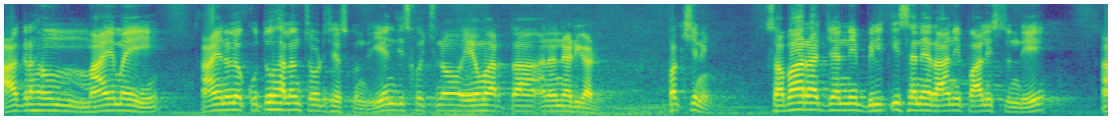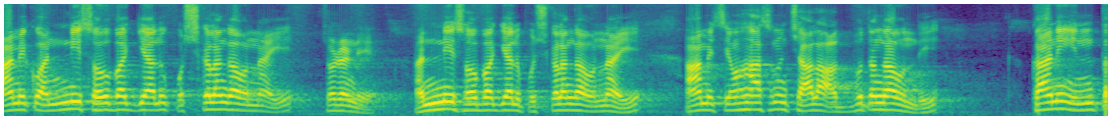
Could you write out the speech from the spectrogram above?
ఆగ్రహం మాయమై ఆయనలో కుతూహలం చోటు చేసుకుంది. ఏం తీసుకొచ్చినావు? ఏం వార్త? అని అని అడిగాడు. పక్షిని సభారాజ్యాన్ని బిల్కిస్ అనే రాణి పాలిస్తుంది. ఆమెకు అన్ని సౌభాగ్యాలు పుష్కలంగా ఉన్నాయి. చూడండి అన్ని సౌభాగ్యాలు పుష్కలంగా ఉన్నాయి. ఆమె సింహాసనం చాలా అద్భుతంగా ఉంది. కానీ ఇంత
